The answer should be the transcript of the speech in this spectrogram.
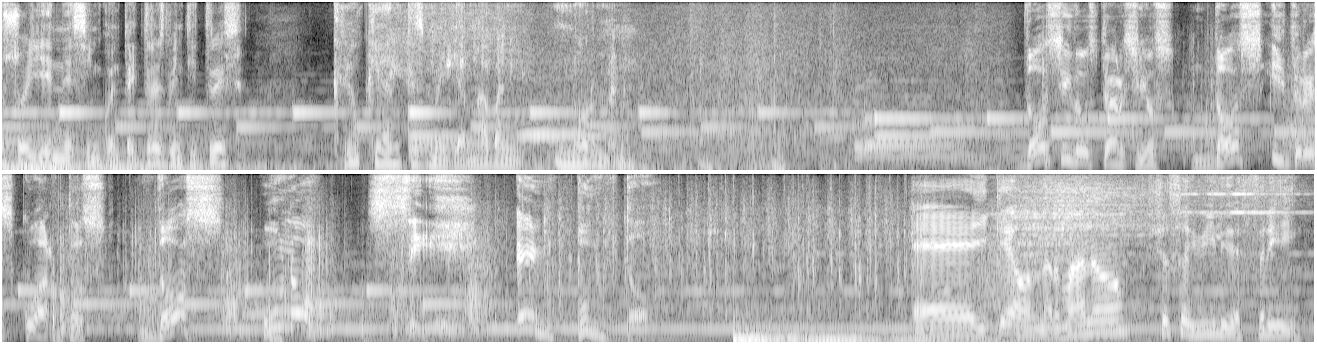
soy N5323. Creo que antes me llamaban Norman. Dos y dos tercios, dos y tres cuartos, dos, uno, sí, en punto. Hey, ¿qué onda, hermano? Yo soy Billy de Free.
